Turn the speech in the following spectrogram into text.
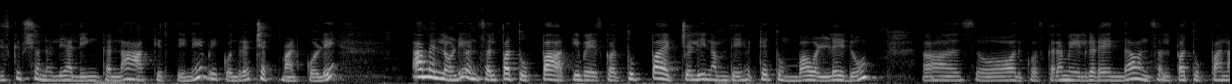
ಡಿಸ್ಕ್ರಿಪ್ಷನ್ನಲ್ಲಿ ಆ ಲಿಂಕನ್ನು ಹಾಕಿರ್ತೀನಿ. ಬೇಕು ಅಂದರೆ ಚೆಕ್ ಮಾಡ್ಕೊಳ್ಳಿ. ಆಮೇಲೆ ನೋಡಿ ಒಂದು ಸ್ವಲ್ಪ ತುಪ್ಪ ಹಾಕಿ ಬೇಯಿಸ್ಕೊ. ತುಪ್ಪ ಆ್ಯಕ್ಚುಲಿ ನಮ್ಮ ದೇಹಕ್ಕೆ ತುಂಬ ಒಳ್ಳೆಯದು ಸೊ ಅದಕ್ಕೋಸ್ಕರ ಮೇಲ್ಗಡೆಯಿಂದ ಒಂದು ಸ್ವಲ್ಪ ತುಪ್ಪನ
